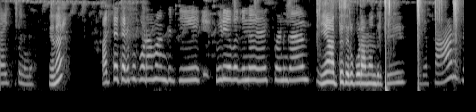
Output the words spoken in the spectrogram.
லைக் பண்ணுங்க. ஏன்னா அத்தை செருப்பு போடாமல் வந்துச்சு வீடியோ பார்த்தீங்கன்னா லைக் பண்ணுங்க. ஏன் அத்தை செருப்பு போடாமல் வந்திருக்கு? இங்கே பாடுத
